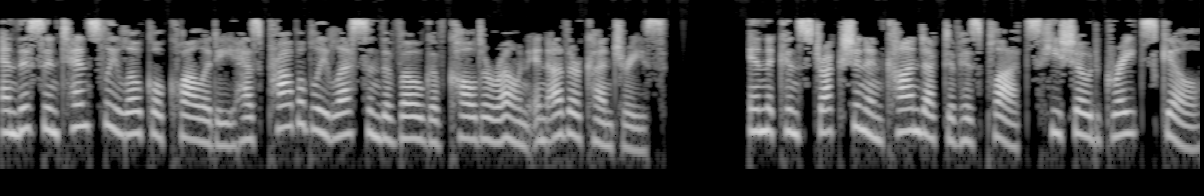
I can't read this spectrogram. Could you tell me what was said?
and this intensely local quality has probably lessened the vogue of Calderón in other countries. In the construction and conduct of his plots he showed great skill,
